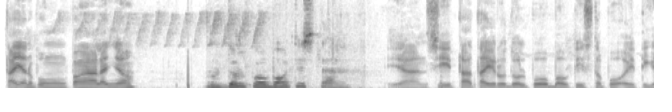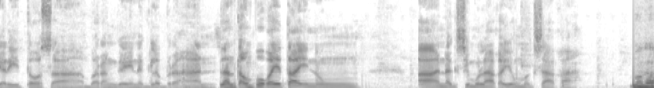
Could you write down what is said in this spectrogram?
Tay, ano pong pangalan nyo? Rodolfo Bautista. Yan, si Tatay Rodolfo Bautista po ay tiga rito sa Barangay Naglabrahan. Ilan taon po kayo tay nung ah, nagsimula kayong magsaka? Mga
